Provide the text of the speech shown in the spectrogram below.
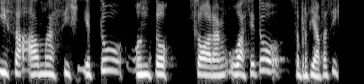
Isa Al-Masih itu untuk seorang uas itu seperti apa sih?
